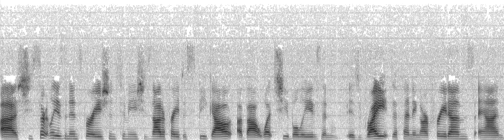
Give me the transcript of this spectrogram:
uh, she certainly is an inspiration to me. She's not afraid to speak out about what she believes and is right, defending our freedoms. And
